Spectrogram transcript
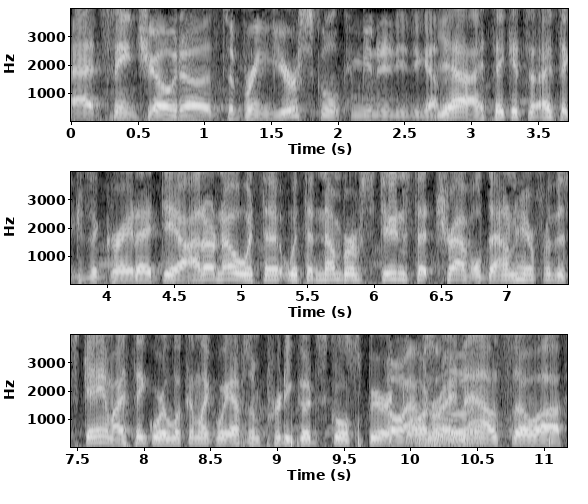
at St. Joe to, to bring your school community together? Yeah, I think it's I think it's a great idea. I don't know with the with the number of students that travel down here for this game. I think we're looking like we have some pretty good school spirit oh, going absolutely. right now. So uh,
